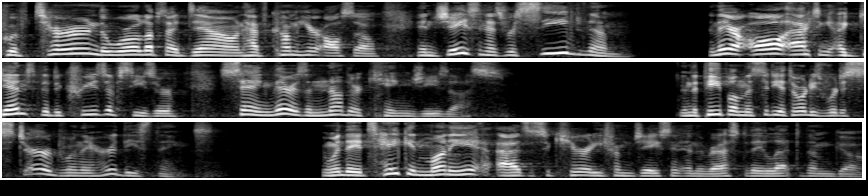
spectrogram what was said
who have turned the world upside down have come here also, and Jason has received them. And they are all acting against the decrees of Caesar, saying, There is another king, Jesus. And the people and the city authorities were disturbed when they heard these things. And when they had taken money as a security from Jason and the rest, they let them go.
